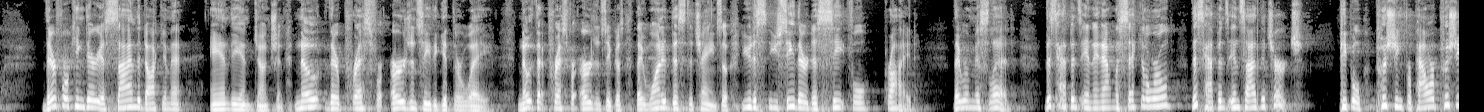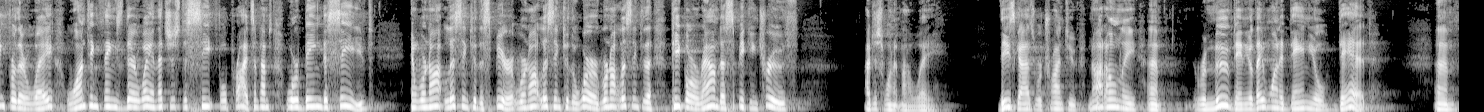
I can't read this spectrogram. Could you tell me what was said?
Therefore, King Darius signed the document and the injunction. Note their press for urgency to get their way. Note that press for urgency because they wanted this to change. So you, just, you see their deceitful pride. They were misled. This happens in and out in the secular world. This happens inside the church. People pushing for power, pushing for their way, wanting things their way, and that's just deceitful pride. Sometimes we're being deceived and we're not listening to the Spirit, we're not listening to the Word, we're not listening to the people around us speaking truth. I just want it my way. These guys were trying to not only um, remove Daniel, they wanted Daniel dead. Um,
